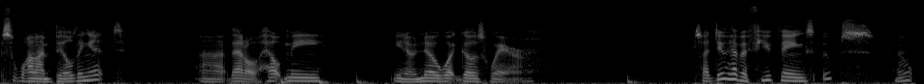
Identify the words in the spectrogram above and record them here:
so while I'm building it, uh, that'll help me, you know, know what goes where. So I do have a few things, oops, nope,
